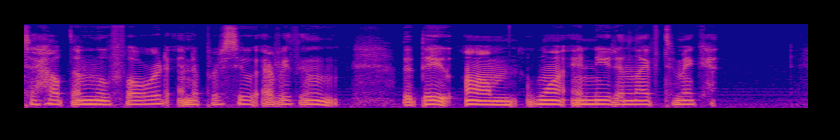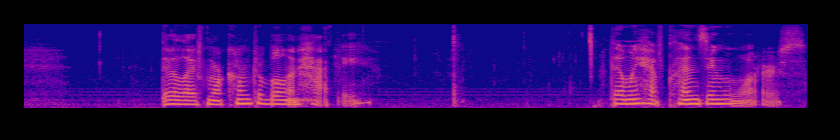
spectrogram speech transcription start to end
to help them move forward and to pursue everything that they um, want and need in life to make their life more comfortable and happy. Then we have cleansing waters.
